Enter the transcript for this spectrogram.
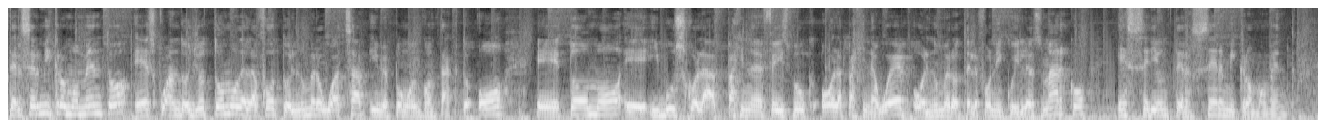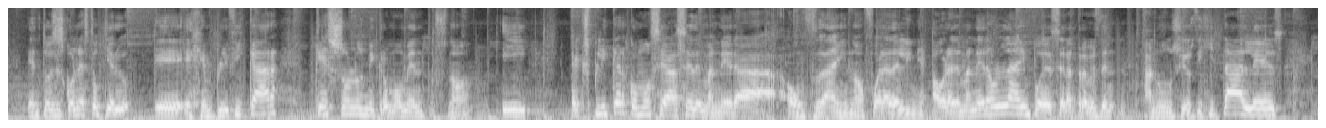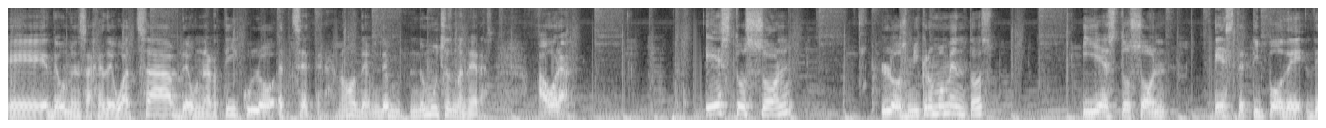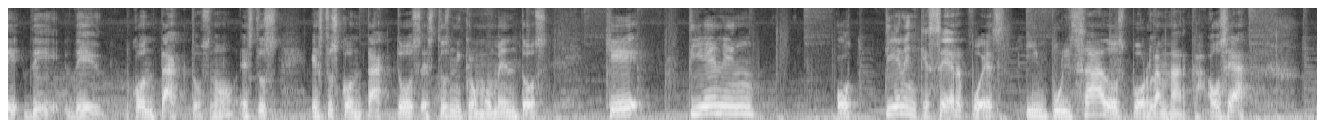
Tercer micromomento es cuando yo tomo de la foto el número WhatsApp y me pongo en contacto. O eh, tomo eh, y busco la página de Facebook o la página web o el número telefónico y les marco. Ese sería un tercer micromomento. Entonces con esto quiero eh, ejemplificar qué son los micromomentos, ¿no? Y explicar cómo se hace de manera offline, ¿no? Fuera de línea. Ahora, de manera online puede ser a través de anuncios digitales, eh, de un mensaje de WhatsApp, de un artículo, etcétera, ¿no? De, muchas maneras. Ahora, estos son los micromomentos y estos son este tipo de, contactos, ¿no? Estos, estos contactos, estos micromomentos que tienen o tienen que ser pues impulsados por la marca. O sea,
